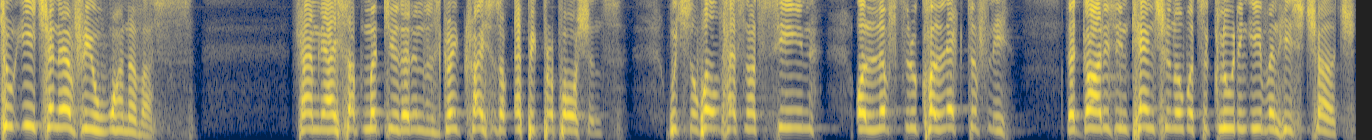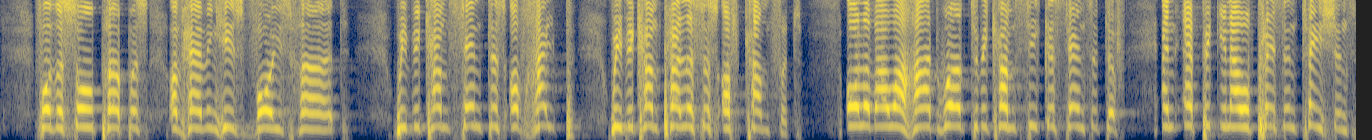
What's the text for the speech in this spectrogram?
to each and every one of us. Family, I submit to you that in this great crisis of epic proportions, which the world has not seen or lived through collectively, that God is intentional with secluding even His church for the sole purpose of having His voice heard. We become centers of hype, we become palaces of comfort. All of our hard work to become seeker sensitive and epic in our presentations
